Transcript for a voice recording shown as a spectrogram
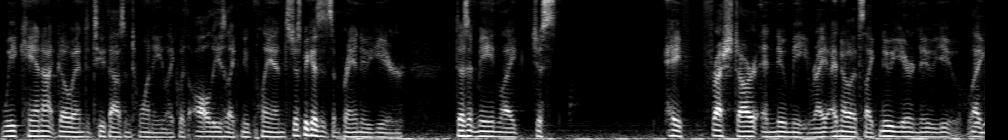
we cannot go into 2020 like with all these like new plans just because it's a brand new year doesn't mean like just hey fresh start and new me right? I know it's like new year new you. Like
